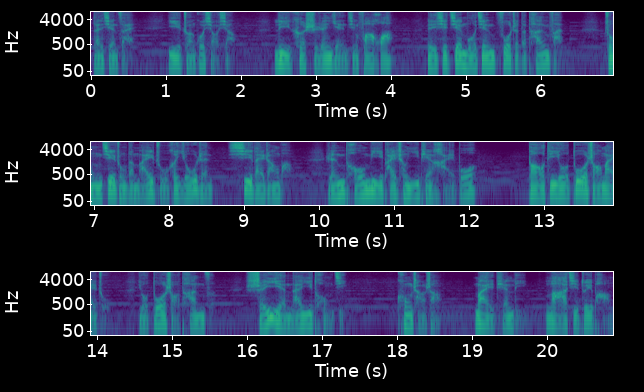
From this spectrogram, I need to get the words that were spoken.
但现在一转过小巷，立刻使人眼睛发花。那些肩磨间坐着的摊贩，种接种的买主和游人熙来攘往，人头密排成一片海波。到底有多少卖主，有多少摊子，谁也难以统计。空场上、麦田里、垃圾堆旁，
